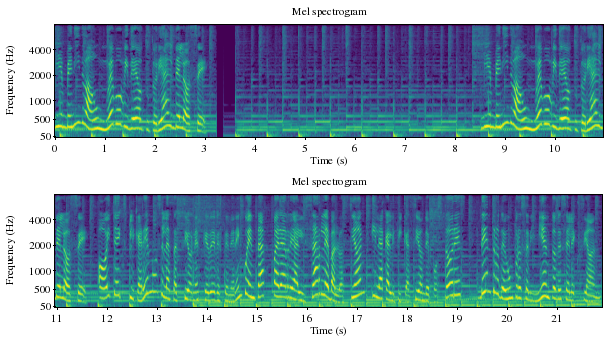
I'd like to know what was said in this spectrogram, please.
Bienvenido a un nuevo video tutorial del OCE. Bienvenido a un nuevo video tutorial del OCE. Hoy te explicaremos las acciones que debes tener en cuenta para realizar la evaluación y la calificación de postores dentro de un procedimiento de selección.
